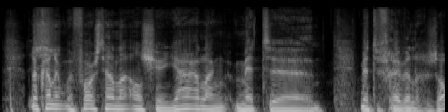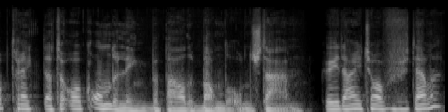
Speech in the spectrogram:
dan dus- kan ik me voorstellen als je jarenlang met, uh, met de vrijwilligers optrekt, dat er ook onderling bepaalde banden ontstaan. Kun je daar iets over vertellen?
